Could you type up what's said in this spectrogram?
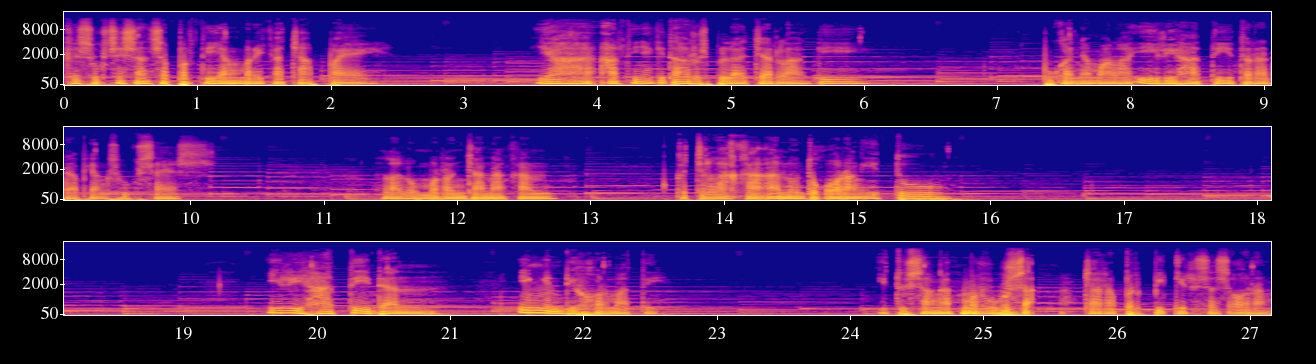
kesuksesan seperti yang mereka capai, ya artinya kita harus belajar lagi, bukannya malah iri hati terhadap yang sukses, lalu merencanakan kecelakaan untuk orang itu. Iri hati dan ingin dihormati, itu sangat merusak cara berpikir seseorang.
